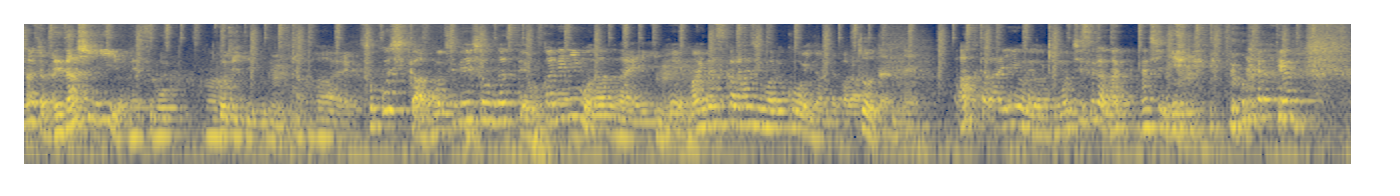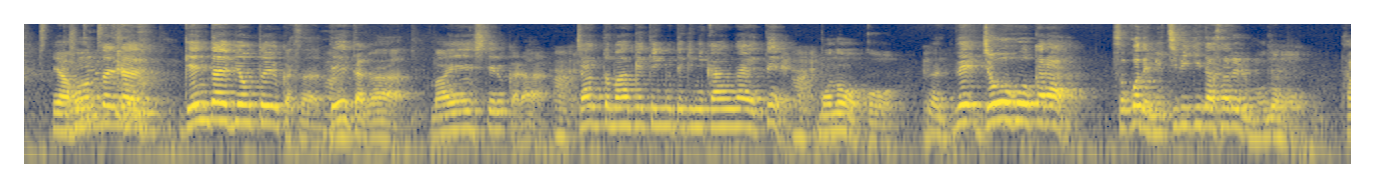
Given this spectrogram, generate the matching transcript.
なんか出だしいいよねすごくポジティブはい、そこしかモチベーションだってお金にもならない、ねうん。マイナスから始まる行為なんだから。そうだよね。あったらいいよねの気持ちすらななしに。どうやっていや本当にだ現代病というかさ、はい。データが蔓延してるから、はい。ちゃんとマーケティング的に考えて、はい。ものをこう、うん。で情報からそこで導き出されるものを考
